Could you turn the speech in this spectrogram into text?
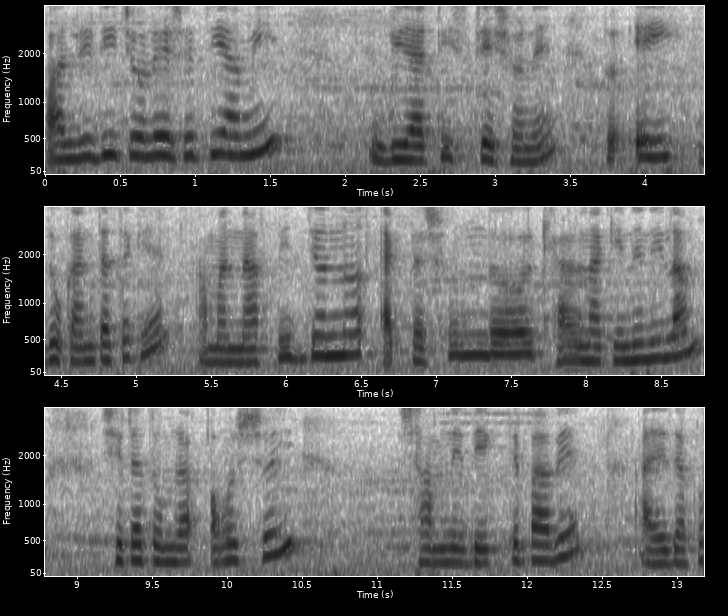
অলরেডি চলে এসেছি আমি বিরাটি স্টেশনে। তো এই দোকানটা থেকে আমার নাতনির জন্য একটা সুন্দর খেলনা কিনে নিলাম। সেটা তোমরা অবশ্যই সামনে দেখতে পাবে। আর এই দেখো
